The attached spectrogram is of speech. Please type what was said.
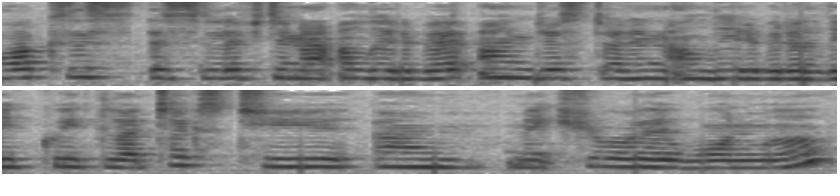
Wax is, is lifting out a little bit and just adding a little bit of liquid latex to um, make sure they won't move.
